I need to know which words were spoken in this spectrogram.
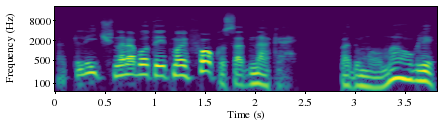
«Отлично работает мой фокус, однако», — подумал Маугли,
